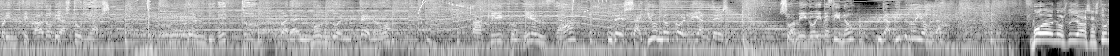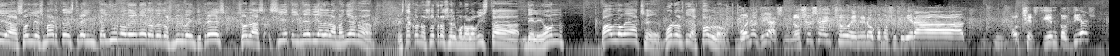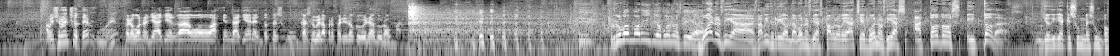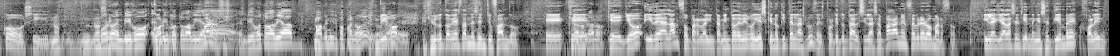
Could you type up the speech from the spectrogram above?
Principado de Asturias. En directo para el mundo entero. Aquí comienza Desayuno con Liantes. Su amigo y vecino, David Rionda. Buenos días, Asturias. Hoy es martes 31 de enero de 2023. Son las 7 y media de la mañana. Está con nosotros el monologuista de León, Pablo BH. Buenos días, Pablo. Buenos días. ¿No se os ha hecho enero como si tuviera 800 días? A mí se me ha hecho eterno, ¿eh? Pero bueno, ya ha llegado Hacienda ayer, entonces casi hubiera preferido que hubiera durado más. Rubén Morillo, buenos días. Buenos días, David Rionda. Buenos días, Pablo BH. Buenos días a todos y todas. Yo diría que es un mes un poco, sí, no, no bueno, sé, en Vigo, en. Vigo todavía, Bueno, sí. en Vigo todavía va a venir Papá Noel. En o Vigo, sea que- en Vigo todavía están desenchufando. Eh, que, Claro, claro. que yo idea lanzo para el Ayuntamiento de Vigo y es que no quiten las luces, porque total, si las apagan en febrero o marzo y las ya las encienden en septiembre, jolín,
